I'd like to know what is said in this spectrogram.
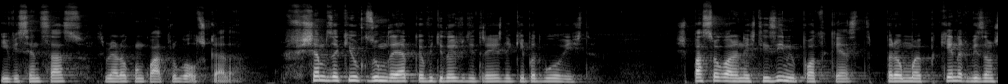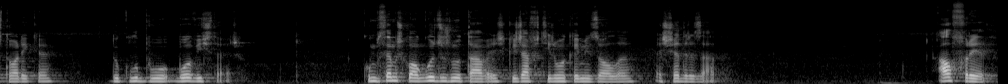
e Vicente Sasso terminaram com 4 golos cada. Fechamos aqui o resumo da época 22-23 da equipa de Boa Vista. Espaço agora neste exímio podcast para uma pequena revisão histórica do Clube Boa Visteiro. Começamos com alguns dos notáveis que já vestiram a camisola achadrezada. Alfredo,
